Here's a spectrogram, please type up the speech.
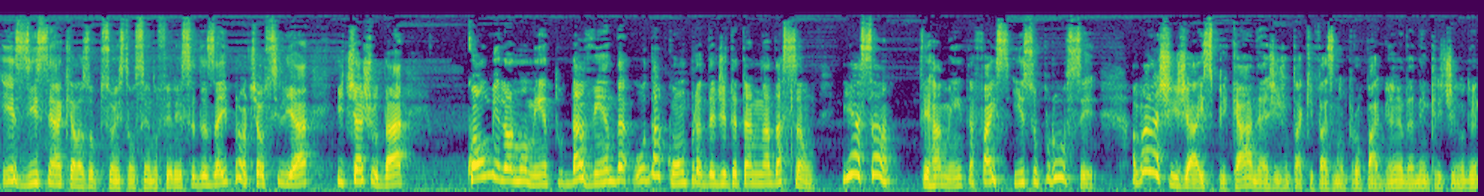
existem aquelas opções que estão sendo oferecidas aí para te auxiliar e te ajudar qual o melhor momento da venda ou da compra de determinada ação. E essa ferramenta faz isso por você. Agora, acho que já explicar, né? A gente não está aqui fazendo propaganda, nem criticando,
